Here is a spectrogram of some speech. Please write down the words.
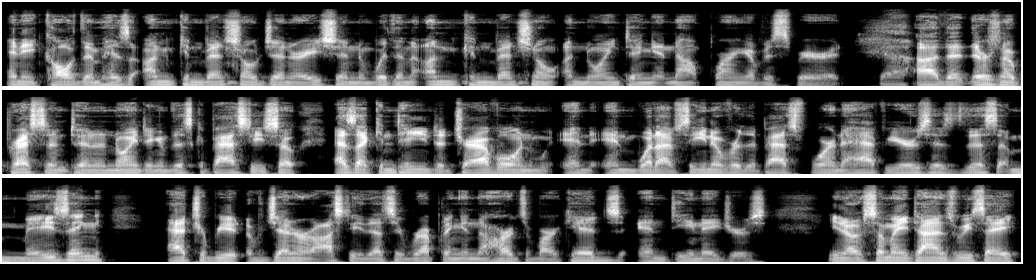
and He called them His unconventional generation with an unconventional anointing and outpouring of His Spirit. Yeah, uh, that there's no precedent to an anointing of this capacity. So as I continue to travel and and and what I've seen over the past four and a half years is this amazing attribute of generosity that's erupting in the hearts of our kids and teenagers you know, so many times we say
